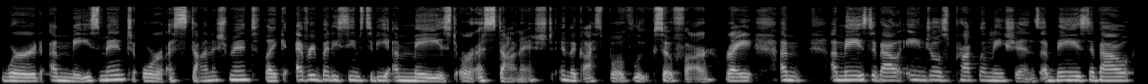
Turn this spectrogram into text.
word amazement or astonishment. Like everybody seems to be amazed or astonished in the Gospel of Luke so far, right? I'm amazed about angels' proclamations, amazed about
